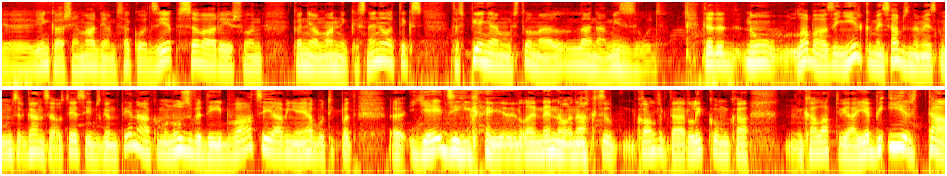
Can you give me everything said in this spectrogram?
eh, vienkāršiem vārdiem sakot ziepes savārīšu, un gan jau man nekas nenotiks, tas pieņēmums tomēr lēnām izzūd. Tad, nu, labā ziņa ir, ka mēs apzināmies, ka mums ir gan savas tiesības, gan pienākumi, un uzvedība Vācijā viņai jābūt tikpat uh, jēdzīgai, lai nenonāktu konfliktā ar likumu kā, kā Latvijā. Jeb ir tā,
